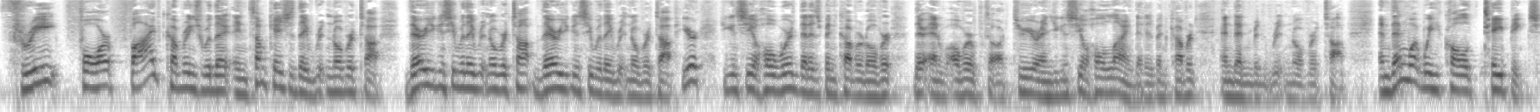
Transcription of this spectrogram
three, four, five coverings where they, in some cases, they've written over top. There you can see where they've written over top. There you can see where they've written over top. Here you can see a whole word that has been covered over there and over to, uh, to your end. You can see a whole line that has been covered and then been written over top. And then what we call tapings.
